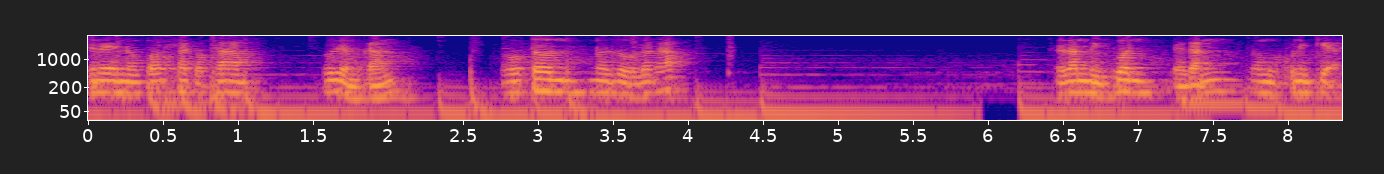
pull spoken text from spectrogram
trên đây nó có cycle time số điểm cắm số tơn, nó dầu ra gắp thời gian bình quân để gắn cho một con linh kiện.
